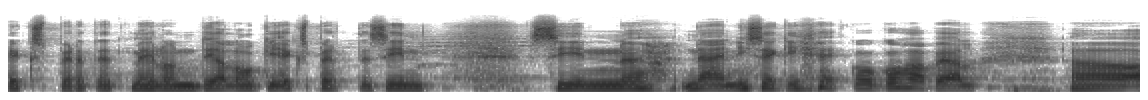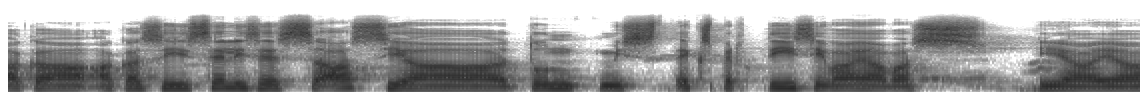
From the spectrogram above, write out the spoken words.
ekspert, et meil on dialoogi eksperte siin, siin näen isegi koha peal. Äh, aga, aga siis sellises asja tundmist, ekspertiisi vajavas ja, ja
